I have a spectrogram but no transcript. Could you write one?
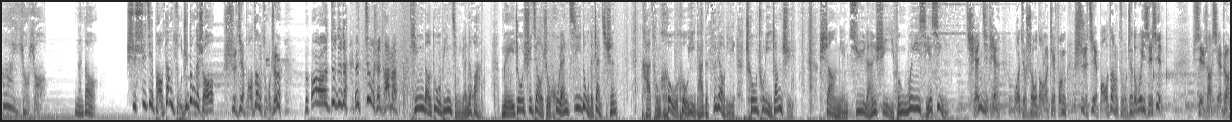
哎呦呦，难道是世界宝藏组织动的手？世界宝藏组织？哦，对对对，就是他们！听到杜宾警员的话，美洲狮教授忽然激动的站起身，他从厚厚一沓的资料里抽出了一张纸，上面居然是一封威胁信。前几天我就收到了这封世界宝藏组织的威胁信，信上写着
